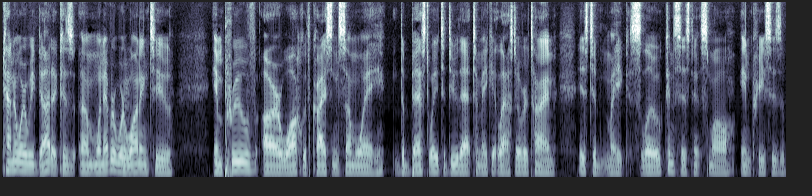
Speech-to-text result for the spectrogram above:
kind of where we got it. Because um, whenever we're wanting to improve our walk with Christ in some way, the best way to do that to make it last over time is to make slow, consistent, small increases of,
